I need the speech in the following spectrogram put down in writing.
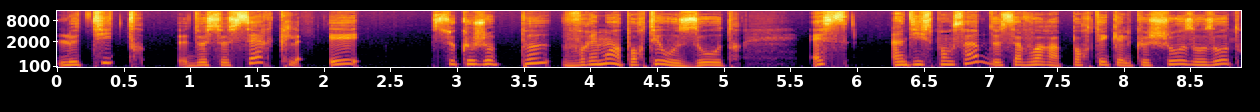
le titre de ce cercle est Ce que je peux vraiment apporter aux autres. Est-ce indispensable de savoir apporter quelque chose aux autres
